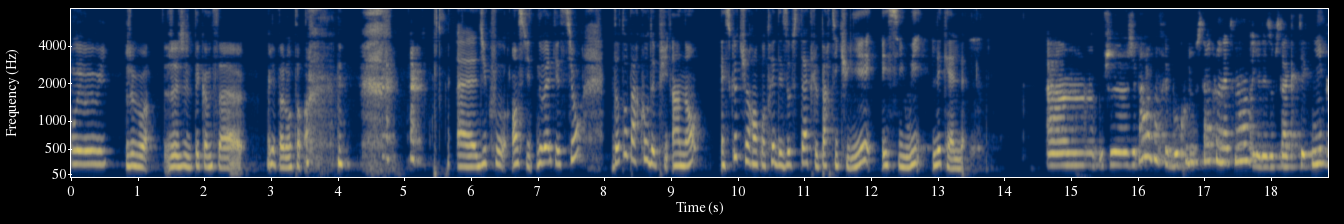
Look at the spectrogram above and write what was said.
oui, oui, je vois. J'étais comme ça euh, il y a pas longtemps. euh, du coup, ensuite, nouvelle question. Dans ton parcours depuis un an, est-ce que tu as rencontré des obstacles particuliers et si oui, lesquels? Euh, je n'ai pas rencontré beaucoup d'obstacles honnêtement. Il y a des obstacles techniques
